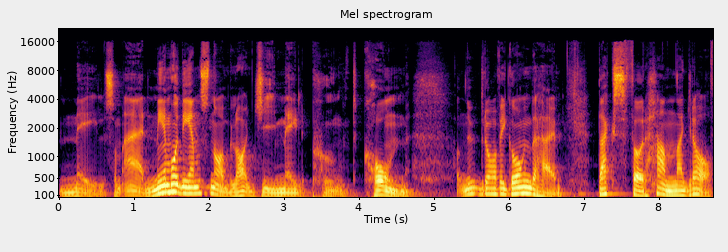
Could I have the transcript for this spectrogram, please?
mail som är nemohedén gmail.com Nu drar vi igång det här. Dags för Hanna Graf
